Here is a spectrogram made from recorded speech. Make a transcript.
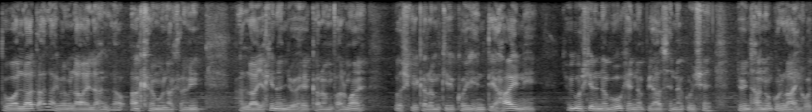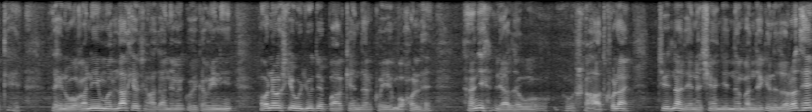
تو اللہ تعالیٰ اللہ، اکرم الاکرمین۔ اللہ یقیناً جو ہے کرم فرمائے، اس کے کرم کی کوئی انتہائی نہیں۔ کیونکہ اس کے لیے نہ بھوک ہے، نہ پیاس ہے، نہ کچھ ہے، جو انسانوں کو لاحق ہوتی ہے۔ لیکن وہ غنی مطلق ہے، اس کے خزانے میں کوئی کمی نہیں۔ اور نہ اس کے وجود پاک کے اندر کوئی بخل ہے۔ ہاں جی لہٰذا وہ اس کا ہاتھ کھلا ہے۔ جتنا دینا چاہیں، جتنا بندے کے لیے ضرورت ہے،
